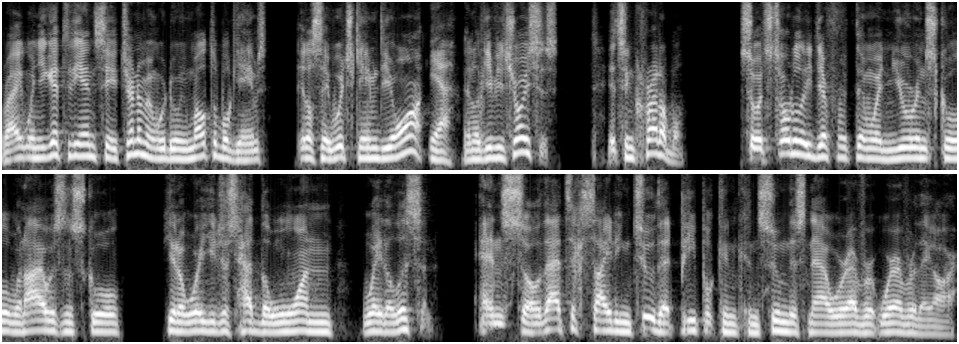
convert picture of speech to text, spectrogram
right? When you get to the NCAA tournament, we're doing multiple games. It'll say, which game do you want? Yeah. And it'll give you choices. It's incredible. So it's totally different than when you were in school, when I was in school, you know, where you just had the one way to listen. And so that's exciting too that people can consume this now wherever wherever they are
